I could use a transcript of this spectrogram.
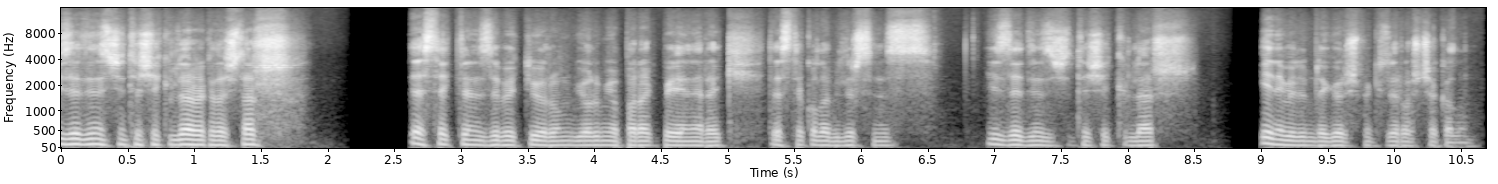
İzlediğiniz için teşekkürler arkadaşlar. Desteklerinizi bekliyorum. Yorum yaparak, beğenerek destek olabilirsiniz. İzlediğiniz için teşekkürler. Yeni bölümde görüşmek üzere. Hoşçakalın.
